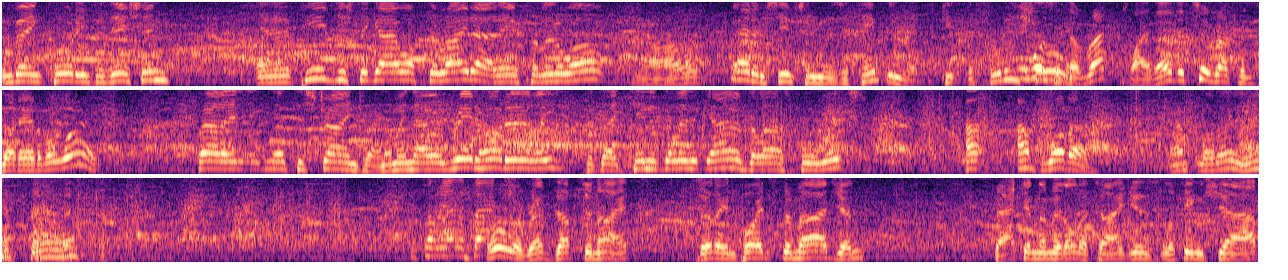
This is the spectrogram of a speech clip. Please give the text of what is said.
and being caught in possession. And it appeared just to go off the radar there for a little while. Oh, Adam Simpson was attempting to kick the footy, it wasn't the ruck play, though. The two ruckmen got out of the way. Well, it, it- that's a strange one. I mean, they were red hot early, but they tended to let it go over the last four weeks. Uh, ump Lotto. Ump Lotto, yeah, fair enough. Oh, we're revved up tonight. 13 points the margin. Back in the middle, the Tigers looking sharp.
